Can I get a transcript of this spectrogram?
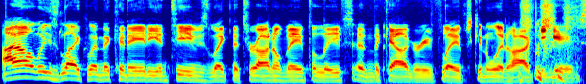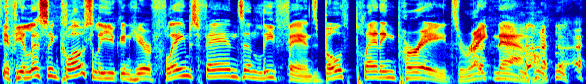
I always like when the Canadian teams like the Toronto Maple Leafs and the Calgary Flames can win hockey games. If you listen closely, you can hear Flames fans and Leaf fans both planning parades right now.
